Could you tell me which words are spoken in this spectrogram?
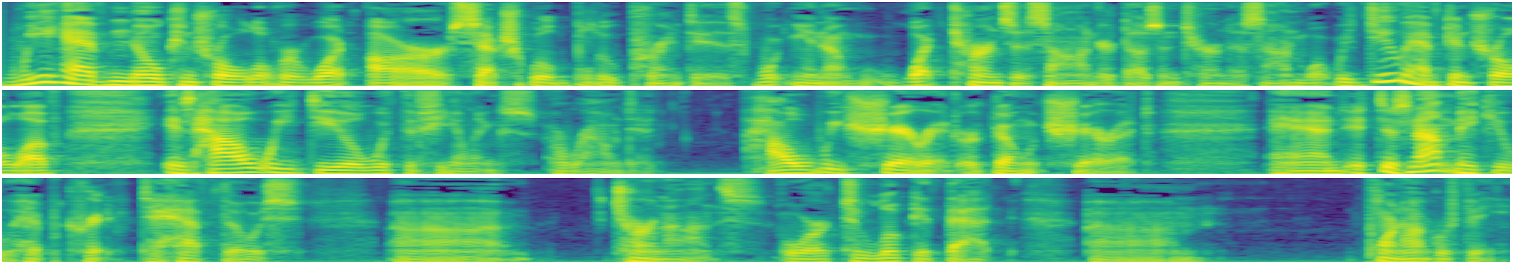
we have no control over what our sexual blueprint is. What, you know, what turns us on or doesn't turn us on. What we do have control of is how we deal with the feelings around it. How we share it or don't share it. And it does not make you a hypocrite to have those uh, turn-ons or to look at that um, pornography.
